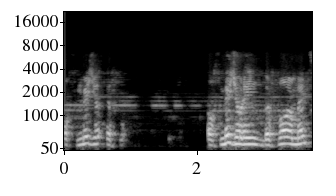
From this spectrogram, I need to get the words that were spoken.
of measure of, of measuring performance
